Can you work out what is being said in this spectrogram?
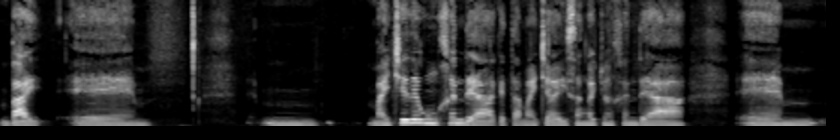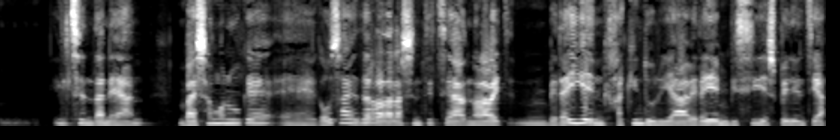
bai, e, maitxe dugun jendeak eta maitxe izan gaituen jendea em, hiltzen danean, ba esango nuke e, gauza ederra dala sentitzea nolabait beraien jakinduria, beraien bizi esperientzia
